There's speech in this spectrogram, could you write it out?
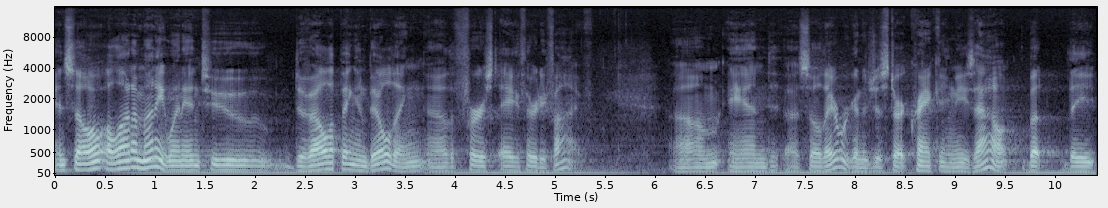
And so, a lot of money went into developing and building uh, the first F-35. Um, and uh, so they were going to just start cranking these out, but they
